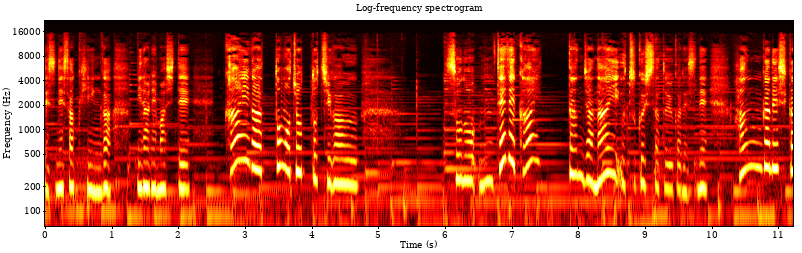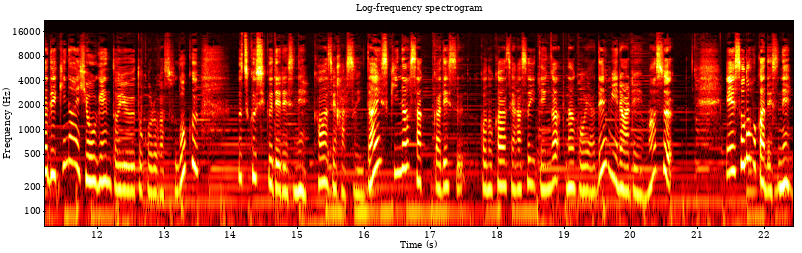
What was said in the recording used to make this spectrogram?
ですね作品が見られまして絵画ともちょっと違うその手で描い単じゃない美しさというかですね版画でしかできない表現というところがすごく美しくでですね川瀬破水大好きな作家ですこの川瀬破水展が名古屋で見られますえー、その他ですね、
